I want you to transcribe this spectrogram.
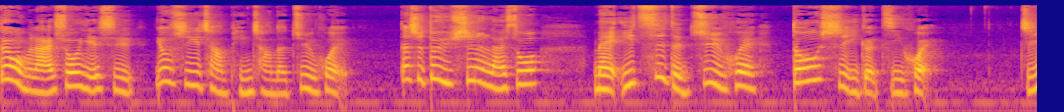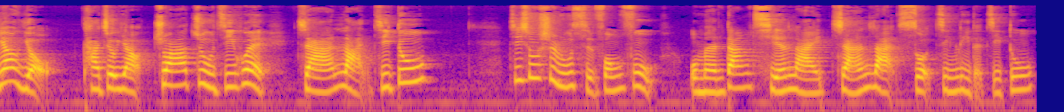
对我们来说，也许又是一场平常的聚会；但是对于诗人来说，每一次的聚会都是一个机会。只要有，他就要抓住机会展览基督。基督是如此丰富，我们当前来展览所经历的基督。”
